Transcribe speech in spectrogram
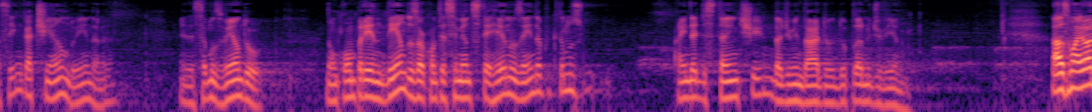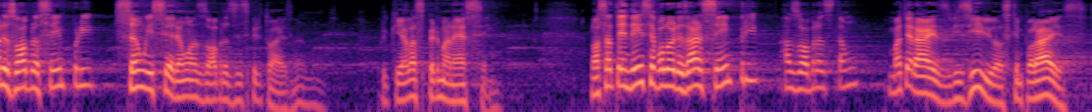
Assim, engateando ainda, né? Ainda estamos vendo, não compreendendo os acontecimentos terrenos ainda, porque estamos ainda distante da divindade, do, do plano divino. As maiores obras sempre são e serão as obras espirituais, né? Porque elas permanecem. Nossa tendência é valorizar sempre as obras tão materiais, visíveis, as temporais,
